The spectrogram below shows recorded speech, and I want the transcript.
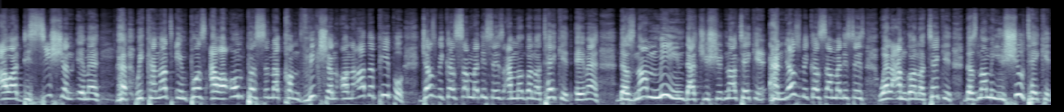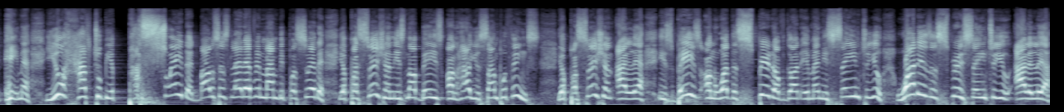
our decision, amen. Uh, we cannot impose our own personal conviction on other people. Just because somebody says, I'm not going to take it, amen, does not mean that you should not take it. And just because somebody says, Well, I'm going to take it, does not mean you should take it, amen. You have to be persuaded. Bible says, Let every man be persuaded. Your persuasion is not based on how you sample things. Your persuasion is based on what the Spirit of God, amen, is saying to you. What is the Spirit saying to you? Hallelujah.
